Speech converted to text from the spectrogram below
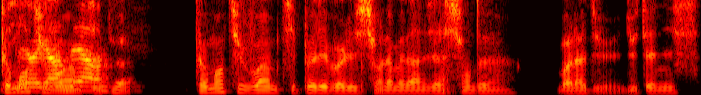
Comment tu, vois un petit peu, comment tu vois un petit peu l'évolution, la modernisation de, voilà, du tennis?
